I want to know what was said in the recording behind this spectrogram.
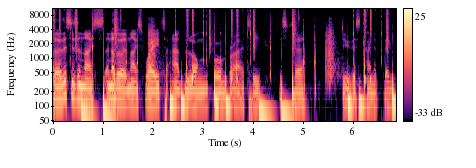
So this is a nice, another nice way to add long form variety is to do this kind of thing.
